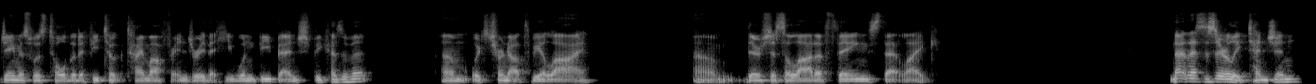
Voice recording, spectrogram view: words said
Jameis was told that if he took time off for injury, that he wouldn't be benched because of it, um, which turned out to be a lie. Um, there's just a lot of things that like not necessarily tension,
